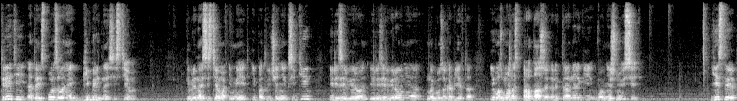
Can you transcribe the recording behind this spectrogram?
третий – это использование гибридной системы. Гибридная система имеет и подключение к сети, и резервирование, и резервирование нагрузок объекта, и возможность продажи электроэнергии во внешнюю сеть. Если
